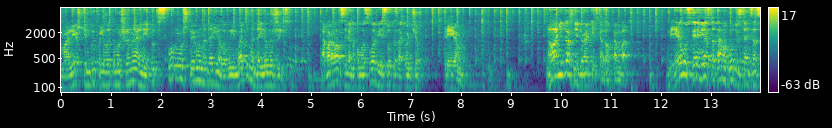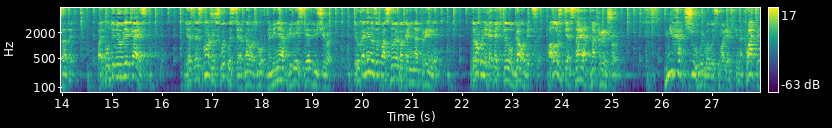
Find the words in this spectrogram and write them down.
Малешкин выпалил это машинально и тут вспомнил, что ему надоело воевать и надоело жить. Оборвал себя на полусловие и сухо закончил прием. «Ну, они тоже не дураки», — сказал комбат. «Где узкое место, там и будут ждать засады. Поэтому ты не увлекайся. Если сможешь, выпусти одного-двух на меня, прибей следующего и уходи на запасную, пока не накрыли. Вдруг у них опять в тылу гаубицы. Положите тебе снаряд на крышу». «Не хочу!» — вырвалось у Малешкина. «Хватит!»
